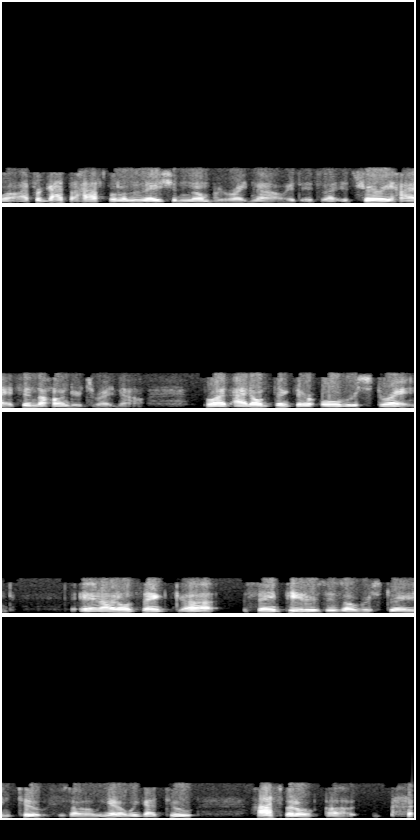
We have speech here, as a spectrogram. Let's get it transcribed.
well, I forgot the hospitalization number right now. It, it's uh, it's very high. It's in the hundreds right now but I don't think they're overstrained, and I don't think uh, St. Peter's is overstrained too. So you know we got two hospital uh,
